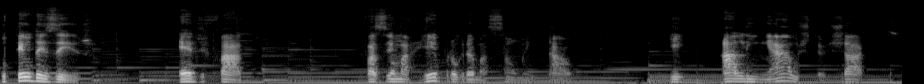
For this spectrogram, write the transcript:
o teu desejo é de fato fazer uma reprogramação mental e alinhar os teus chakras,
